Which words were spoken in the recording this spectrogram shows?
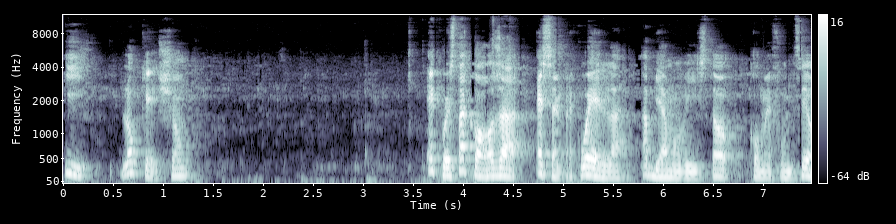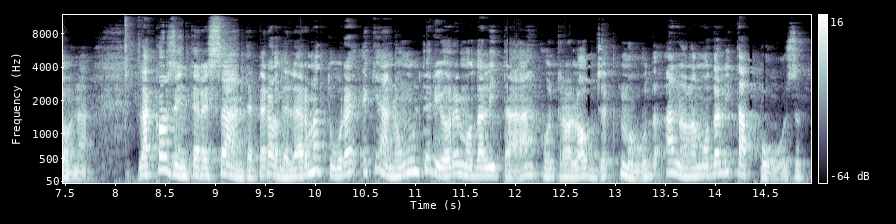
i location e questa cosa è sempre quella, abbiamo visto come funziona. La cosa interessante però delle armature è che hanno un'ulteriore modalità, oltre all'object mode, hanno la modalità pose.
